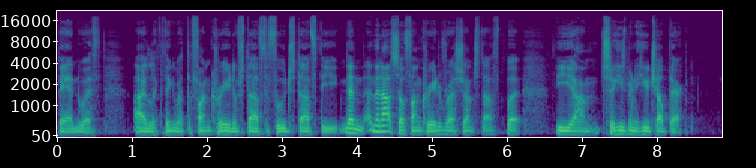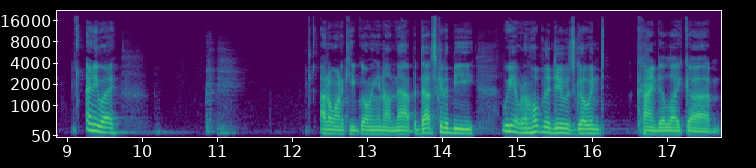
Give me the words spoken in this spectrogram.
bandwidth. I like to think about the fun creative stuff, the food stuff, the then and the not so fun creative restaurant stuff. But the um, so he's been a huge help there. Anyway, I don't want to keep going in on that, but that's going to be well, yeah. What I'm hoping to do is go into kind of like um,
